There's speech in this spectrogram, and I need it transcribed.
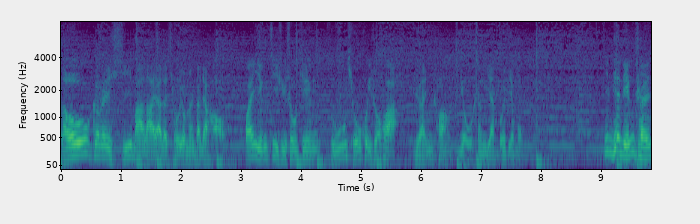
Hello，各位喜马拉雅的球友们，大家好，欢迎继续收听《足球会说话》原创有声演播节目。今天凌晨，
